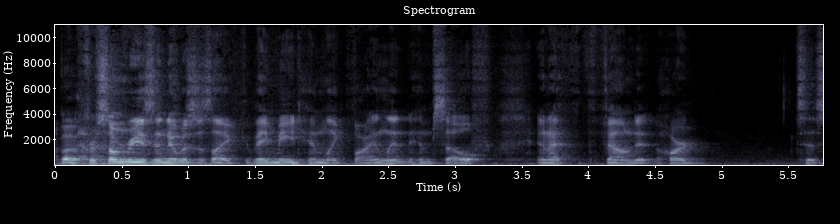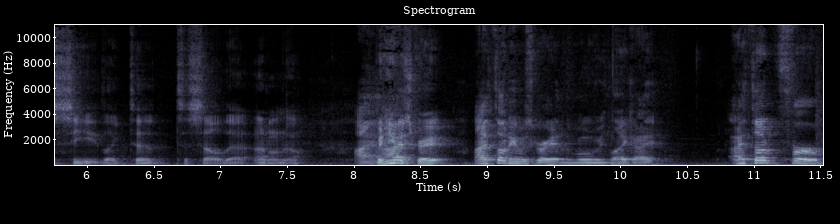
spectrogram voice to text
I But mean, for some reason, it was just like they made him like violent himself, and I found it hard to see like to to sell that. I don't know, I, but he I- was great. I thought he was great in the movie. Like I, I thought for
